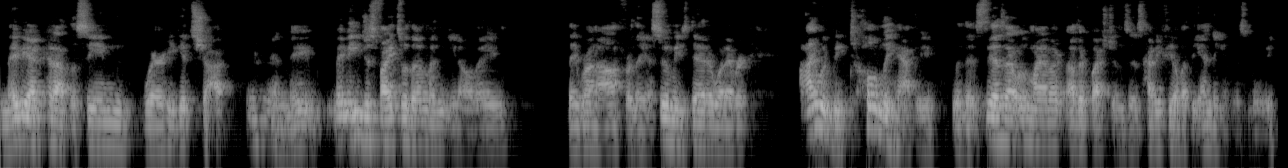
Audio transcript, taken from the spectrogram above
maybe I'd cut out the scene where he gets shot, Mhm. and maybe maybe he just fights with them, and you know they they run off or they assume he's dead or whatever. I would be totally happy with this because that was my other, other questions: is how do you feel about the ending of this movie?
